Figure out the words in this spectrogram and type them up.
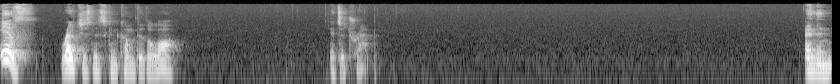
If righteousness can come through the law, it's a trap. And then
